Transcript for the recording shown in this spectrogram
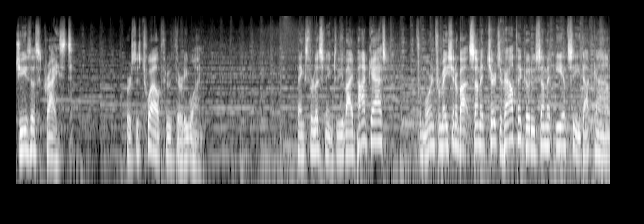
Jesus Christ. Verses 12 through 31. Thanks for listening to the Abide Podcast. For more information about Summit Church of Alta, go to summitefc.com.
